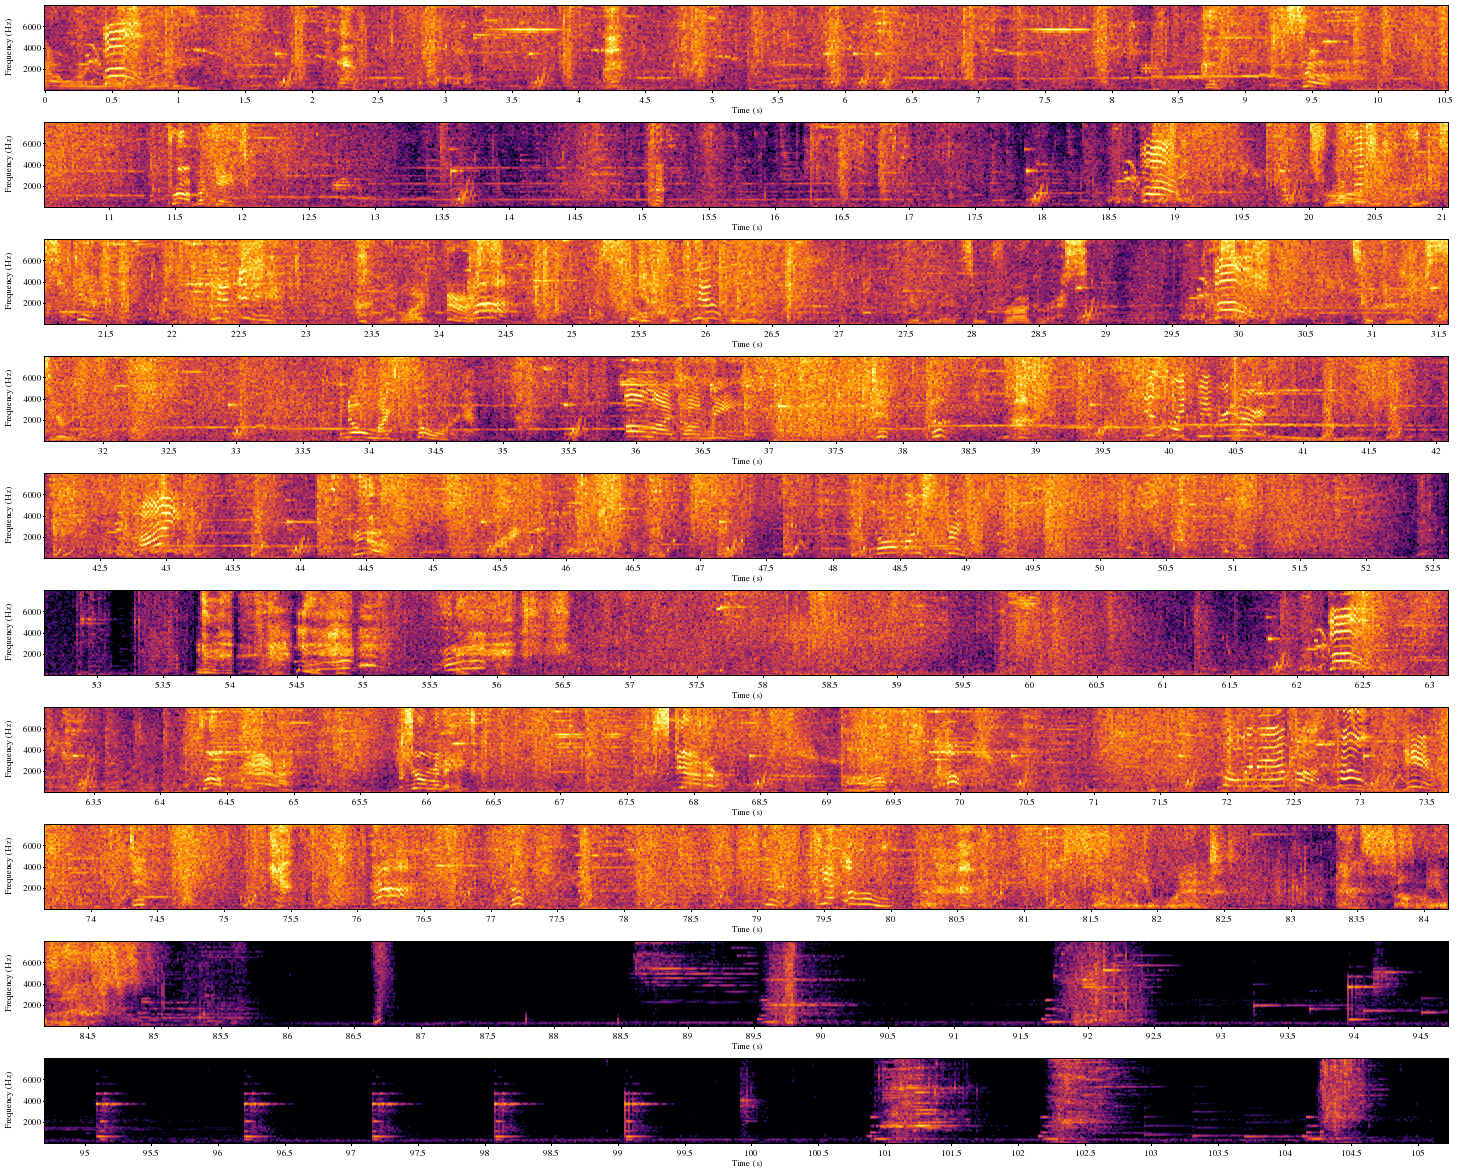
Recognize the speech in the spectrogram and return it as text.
cowering already? Propagate! Try this. It like this. So quick to flee. You've made some progress. Guess I should take you more seriously. No, my sword! All eyes on me! Just like we rehearsed. Hi! With all my strength! Terminate! Scatter! Huh? Polyampa, help! Here! Some you win, and some you lose.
